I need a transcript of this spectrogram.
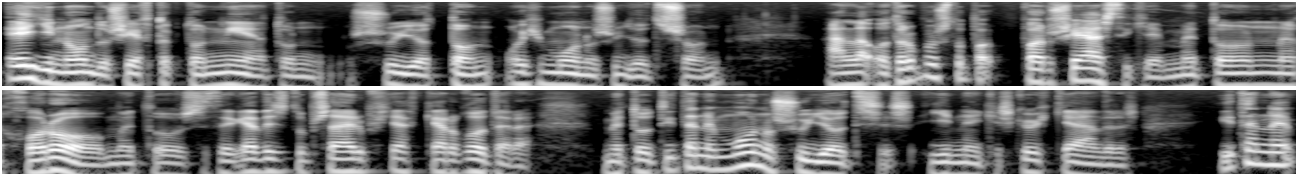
έγινε όντως η αυτοκτονία των σουλιωτών, όχι μόνο σουλιωτισών, αλλά ο τρόπος που το παρουσιάστηκε με τον χορό, με το συστεριάδε το ψάρι που φτιάχτηκε αργότερα, με το ότι ήταν μόνο σουλιώτισε γυναίκες και όχι και άνδρες, ήταν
